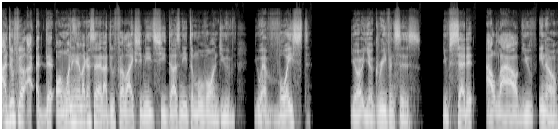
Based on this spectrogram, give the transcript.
I do feel I, on one hand, like I said, I do feel like she needs she does need to move on. You've you have voiced your your grievances. You've said it out loud. You've you know,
